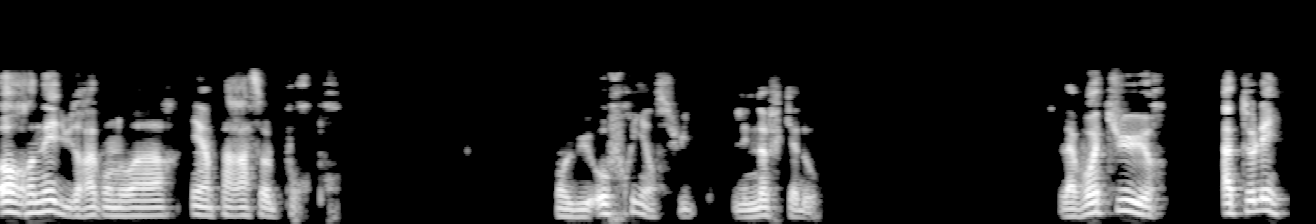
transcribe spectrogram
ornée du dragon noir et un parasol pourpre. On lui offrit ensuite les neuf cadeaux la voiture attelée,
